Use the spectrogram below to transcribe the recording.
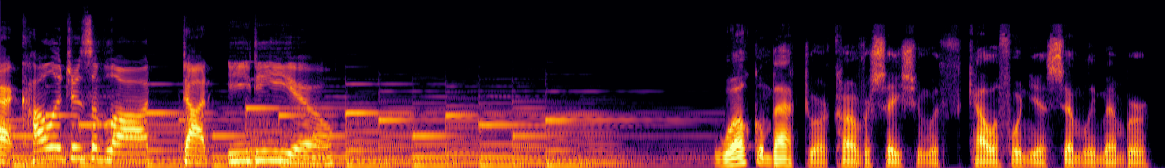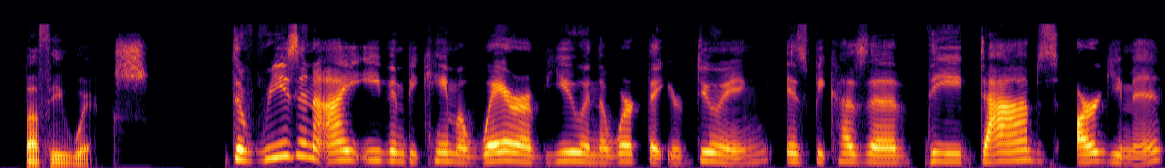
at collegesoflaw.edu. Welcome back to our conversation with California Assembly Member Buffy Wicks. The reason I even became aware of you and the work that you're doing is because of the Dobbs argument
